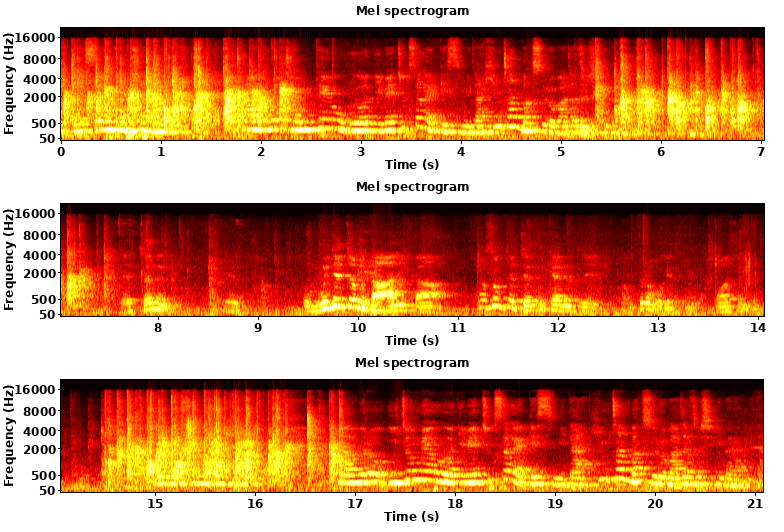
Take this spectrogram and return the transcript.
말씀 감사합니다. 다음으로 정태욱 의원님의 축사가 있겠습니다. 힘찬 박수로 맞아주시기 바랍니다. 예, 저는 예, 뭐 문제점을 다 아니까 후속적 어떻게 하는지 한번 들어보겠습니다. 고맙습니다. 네, 말씀합니다. 다음으로 이종명 의원님의 축사가 있겠습니다. 힘찬 박수로 맞아주시기 바랍니다.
